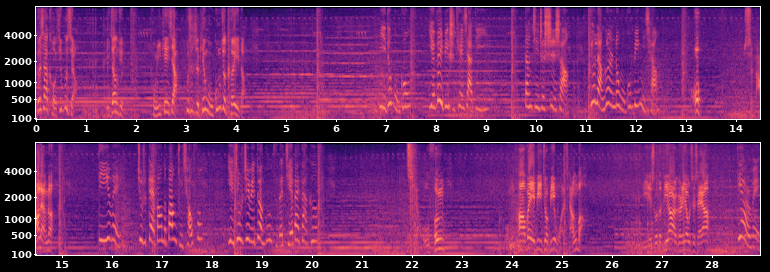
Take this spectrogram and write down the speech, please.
阁下口气不小，李将军，统一天下不是只凭武功就可以的。你的武功也未必是天下第一。当今这世上，有两个人的武功比你强。哦，是哪两个？第一位就是丐帮的帮主乔峰，也就是这位段公子的结拜大哥。乔峰，恐怕未必就比我强吧？你说的第二个人又是谁啊？第二位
